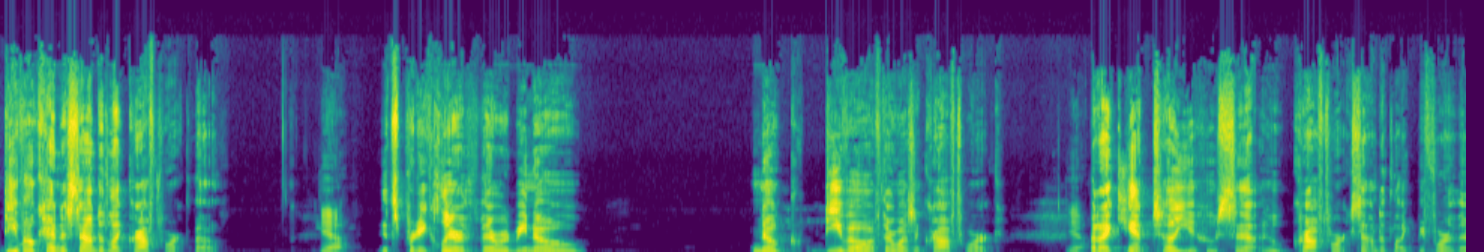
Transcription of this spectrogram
Devo kind of sounded like Kraftwerk though. Yeah. It's pretty clear that there would be no no Devo if there wasn't Kraftwerk. Yeah. But I can't tell you who who Kraftwerk sounded like before they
